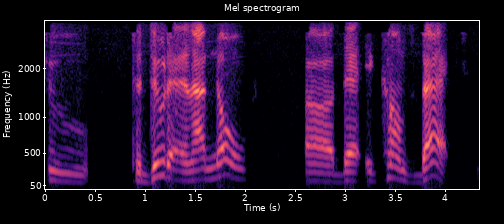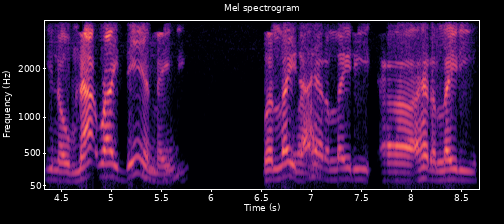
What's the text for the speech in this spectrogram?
to to do that, and I know uh, that it comes back. You know, not right then mm-hmm. maybe, but later. Right. I had a lady. Uh, I had a lady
